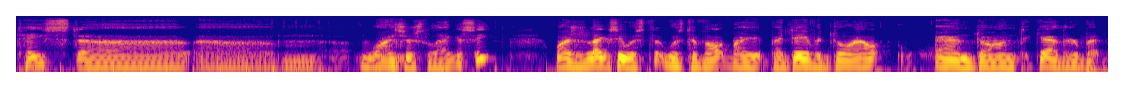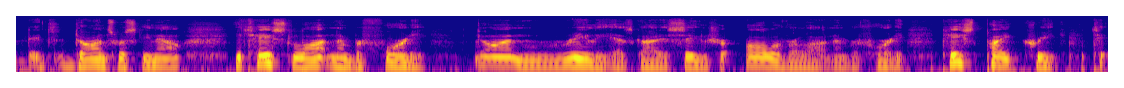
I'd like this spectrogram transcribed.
taste uh, um, Wiser's legacy Wiser's Legacy was was developed by, by David Doyle and Don together, but it's Don's whiskey now. You taste lot number 40. Don really has got his signature all over lot number 40. Taste Pike Creek. T-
